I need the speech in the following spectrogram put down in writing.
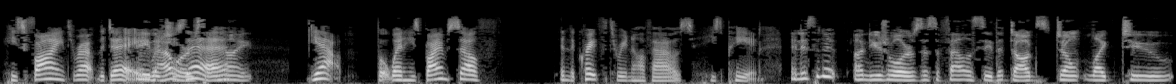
He's fine throughout the day Eight when hours there. at night. Yeah, but when he's by himself in the crate for three and a half hours, he's peeing. And isn't it unusual, or is this a fallacy that dogs don't like to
